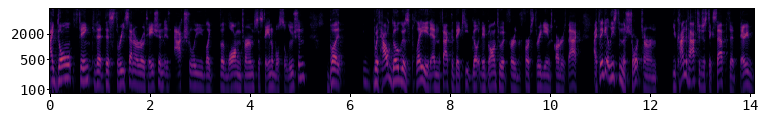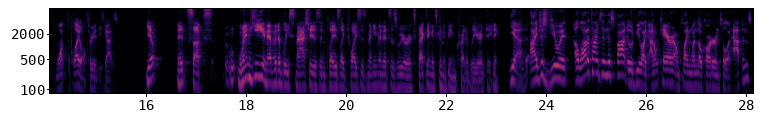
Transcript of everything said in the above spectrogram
I don't think that this three center rotation is actually like the long term sustainable solution, but with how Goga's played and the fact that they keep go they've gone to it for the first three games Carter's back, I think at least in the short term, you kind of have to just accept that they want to play all three of these guys. Yep. It sucks. When he inevitably smashes and plays like twice as many minutes as we were expecting, it's going to be incredibly irritating. Yeah, I just view it a lot of times in this spot, it would be like, I don't care. I'm playing Wendell Carter until it happens.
